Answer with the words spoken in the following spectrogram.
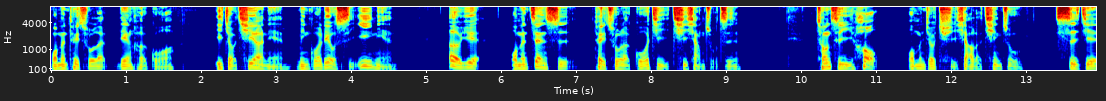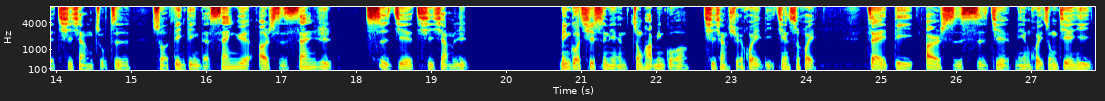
我们退出了联合国。一九七二年，民国六十一年二月，我们正式退出了国际气象组织。从此以后，我们就取消了庆祝世界气象组织所订定的三月二十三日。世界气象日，民国七十年，中华民国气象学会理监事会在第二十四届年会中建议，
